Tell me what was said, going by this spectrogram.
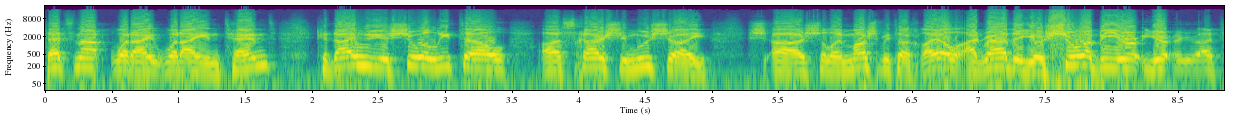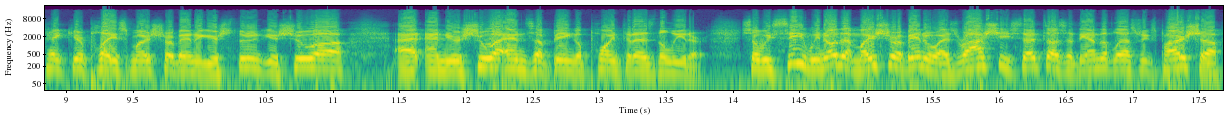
That's not what I what I intend. Kedaihu Yeshua Litel uh, Schar Shimushai uh, Shalemash Mitach I'd rather Yeshua be your, your uh, take your place, Moshe Rabbeinu, your student Yeshua, and, and Yeshua ends up being appointed as the leader. So we see, we know that Moshe Rabbeinu, as Rashi said to us at the end of last week's parsha,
